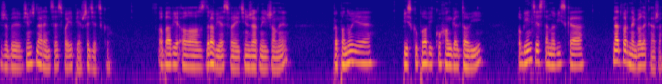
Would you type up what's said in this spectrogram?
żeby wziąć na ręce swoje pierwsze dziecko. W obawie o zdrowie swojej ciężarnej żony proponuje biskupowi Kuchongeltowi objęcie stanowiska nadwornego lekarza.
